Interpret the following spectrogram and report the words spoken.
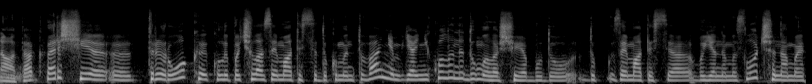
А, так? перші е, три роки, коли почала займатися документуванням, я ніколи не думала, що я буду займатися воєнними злочинами.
